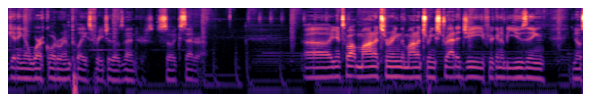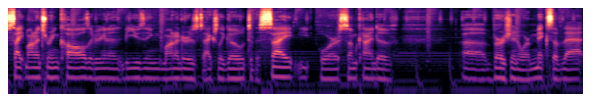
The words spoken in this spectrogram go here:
getting a work order in place for each of those vendors, so etc. Uh, you're gonna talk about monitoring the monitoring strategy. If you're gonna be using, you know, site monitoring calls, if you're gonna be using monitors to actually go to the site, or some kind of uh, version or mix of that.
